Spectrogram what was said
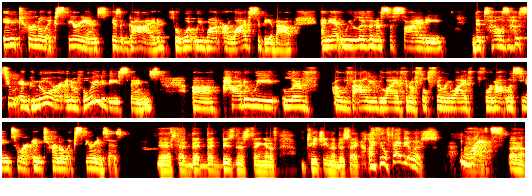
internal experience is a guide for what we want our lives to be about. And yet we live in a society that tells us to ignore and avoid these things. Uh, how do we live a valued life and a fulfilling life if we're not listening to our internal experiences? Yes, that, that that business thing of teaching them to say, "I feel fabulous," right? Uh,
